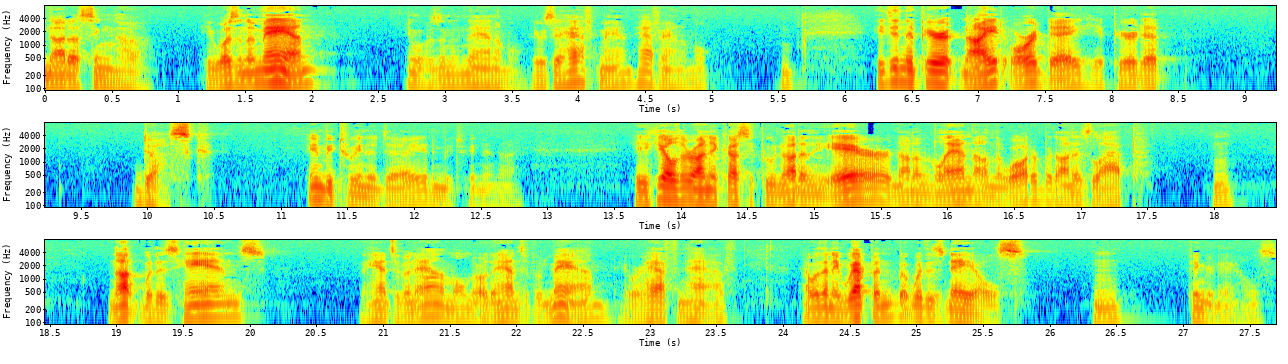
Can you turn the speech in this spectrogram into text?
Narasingha. He wasn't a man. He wasn't an animal. He was a half man, half animal. He didn't appear at night or day. He appeared at dusk, in between the day and in between the night. He killed Hiranyakasipu not in the air, not on the land, not on the water, but on his lap. Hmm? Not with his hands, the hands of an animal, nor the hands of a man. They were half and half. Not with any weapon, but with his nails. Hmm? Fingernails.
